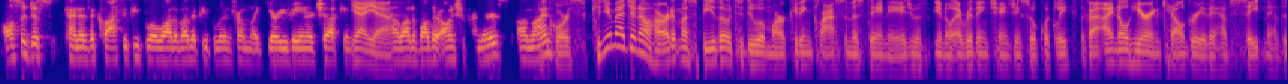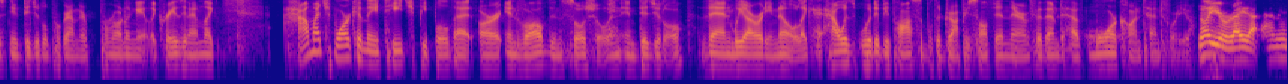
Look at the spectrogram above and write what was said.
also just kind of the classic people. A lot of other people learn from, like Gary Vaynerchuk and Yeah, yeah. a lot of other entrepreneurs online. Of course. Can you imagine how hard it must be though to do a marketing class in this day and age with you know everything changing so quickly? Like I, I know here in Calgary they have Satan, they have this new digital program. They're promoting it like crazy, and I'm like, how much more can they teach people that are involved in social and in digital than we already know? Like, how is would it be possible to drop yourself in there and for them to have more content for you? No, you're right. I mean,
